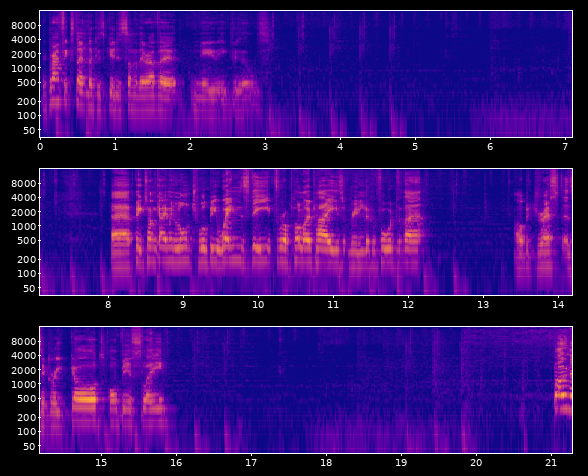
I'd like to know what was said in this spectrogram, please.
The graphics don't look as good as some of their other new Yggdrasils. Uh, Big Time Gaming launch will be Wednesday for Apollo Pays. Really looking forward to that. I'll be dressed as a Greek god, obviously. Bono!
